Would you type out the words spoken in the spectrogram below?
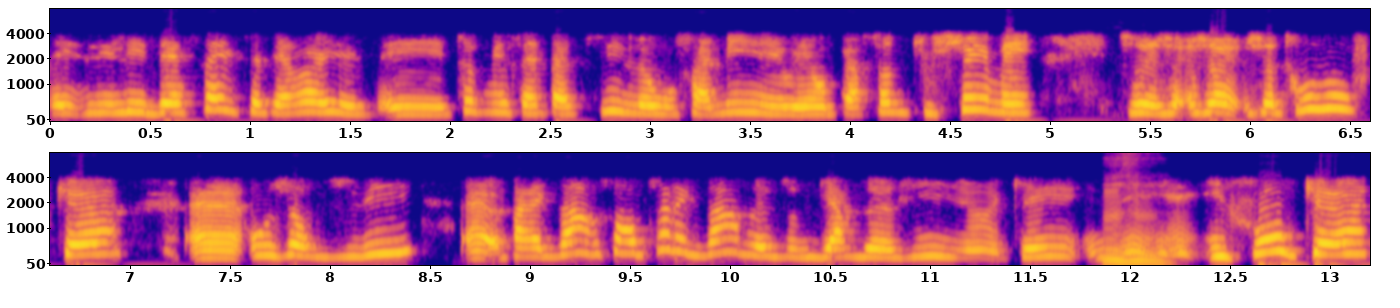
les, décès, etc. Et, toutes mes sympathies là, aux familles et aux personnes touchées, mais je, je, je trouve que euh, aujourd'hui, euh, par exemple, si on prend l'exemple d'une garderie, ok, mm-hmm. il, faut que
